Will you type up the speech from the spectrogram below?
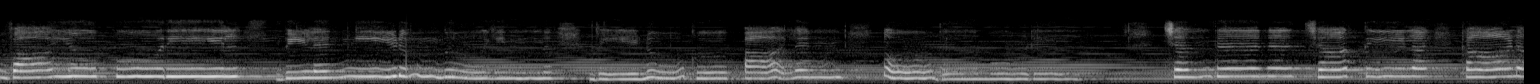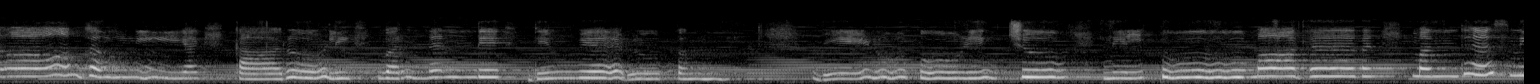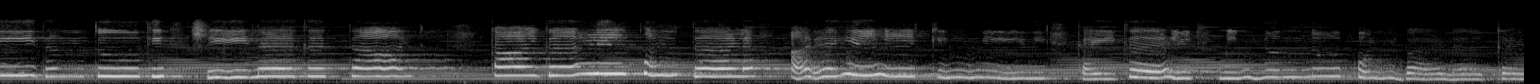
വായുപൂരിയിൽ വിളങ്ങിടുന്നു ഇന്ന് വേണുഗോപാലൻ ഓതമൂടി ചന്ദന ചാർത്തിലായി കാണാം ഭംഗിയായി കാരോളി വർണന്റെ ദിവ്യരൂപം. വേണു പൊഴിച്ചു മിന്നുന്നു പൊൻവളകൾ.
